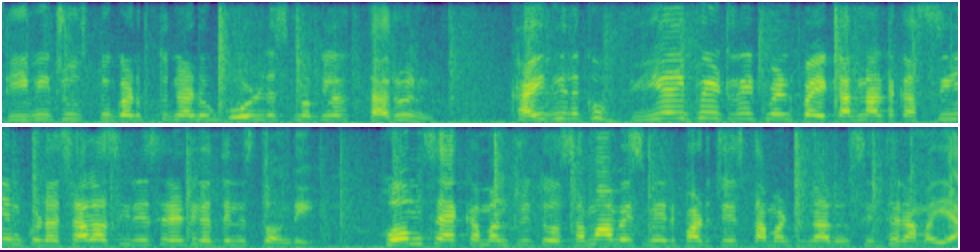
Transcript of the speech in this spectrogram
TV చూస్తూ గడుపుతున్నాడు గోల్డ్ స్మగ్లర్ తరుణ్. ఖైదీలకు వీఐపీ ట్రీట్మెంట్ పై కర్ణాటక సీఎం కూడా చాలా సీరియస్ అయినట్టుగా తెలుస్తోంది. హోంశాఖ మంత్రితో సమావేశం ఏర్పాటు చేస్తామంటున్నారు సిద్ధరామయ్య.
